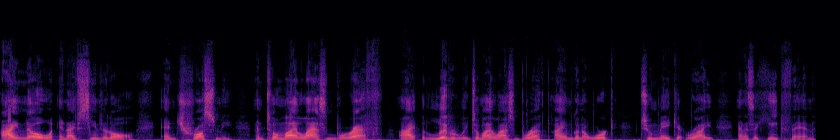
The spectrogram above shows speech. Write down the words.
I know and I've seen it all. And trust me, until my last breath, I literally to my last breath, I am going to work to make it right. And as a Heat fan,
